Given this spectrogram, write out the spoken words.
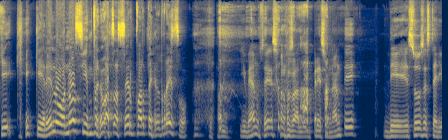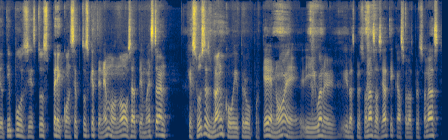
que, querelo o no, siempre vas a ser parte del rezo. Total. Y vean ustedes, o sea, lo impresionante de esos estereotipos y estos preconceptos que tenemos, ¿no? O sea, te muestran, Jesús es blanco, güey, pero ¿por qué, no? Eh, y bueno, y, las personas asiáticas o las personas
